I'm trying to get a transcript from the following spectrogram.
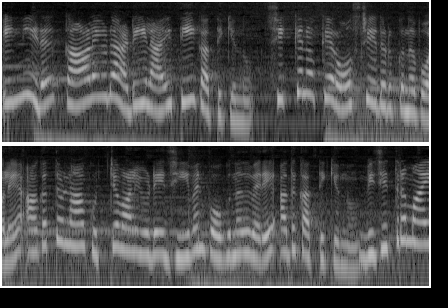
പിന്നീട് കാളയുടെ അടിയിലായി തീ കത്തിക്കുന്നു. ചിക്കനൊക്കെ റോസ്റ്റ് ചെയ്തെടുക്കുന്ന പോലെ അകത്തുള്ള ആ കുറ്റവാളിയുടെ ജീവൻ പോകുന്നതുവരെ അത് കത്തിക്കുന്നു. വിചിത്രമായ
